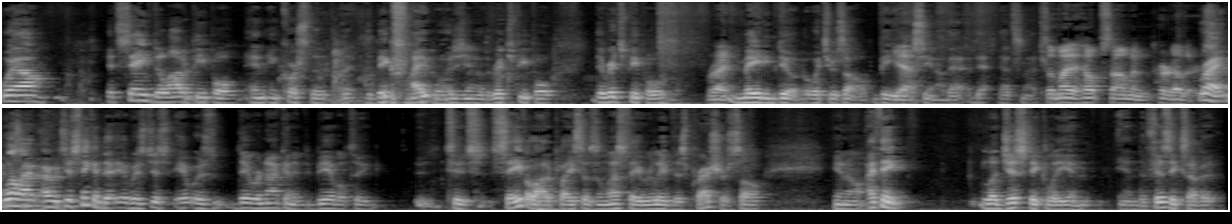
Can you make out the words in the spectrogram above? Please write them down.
well, it saved a lot of people, and, and of course, the, the the big fight was, you know, the rich people, the rich people Right. made him do it, but which was all BS. Yeah. You know that, that that's not So true. it might have helped some and hurt others. right. Well, I, I was just thinking that it was just it was they were not going to be able to to save a lot of places unless they relieve this pressure. So, you know, I think logistically and in the physics of it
